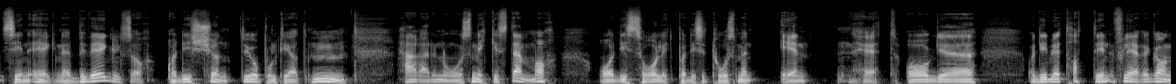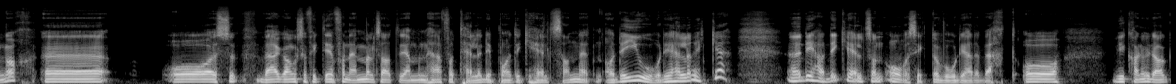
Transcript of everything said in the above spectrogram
sine egne bevegelser. Og de skjønte jo politiet at hm, her er det noe som ikke stemmer. Og de så litt på disse to som en enhet. Og, uh, og de ble tatt inn flere ganger. Uh, og så, hver gang så fikk de en fornemmelse at ja, men her forteller de på en måte ikke helt sannheten. Og det gjorde de heller ikke. Eh, De hadde ikke helt sånn oversikt over hvor de hadde vært. Og vi kan jo i dag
